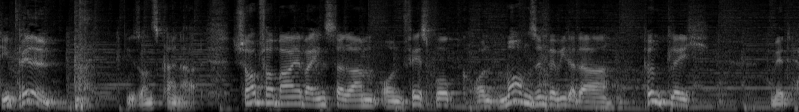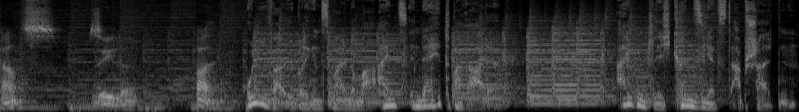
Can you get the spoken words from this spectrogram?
die Pillen, die sonst keiner hat. Schaut vorbei bei Instagram und Facebook und morgen sind wir wieder da, pünktlich mit Herz, Seele, Ball. Uli war übrigens mal Nummer 1 in der Hitparade. Eigentlich können Sie jetzt abschalten.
